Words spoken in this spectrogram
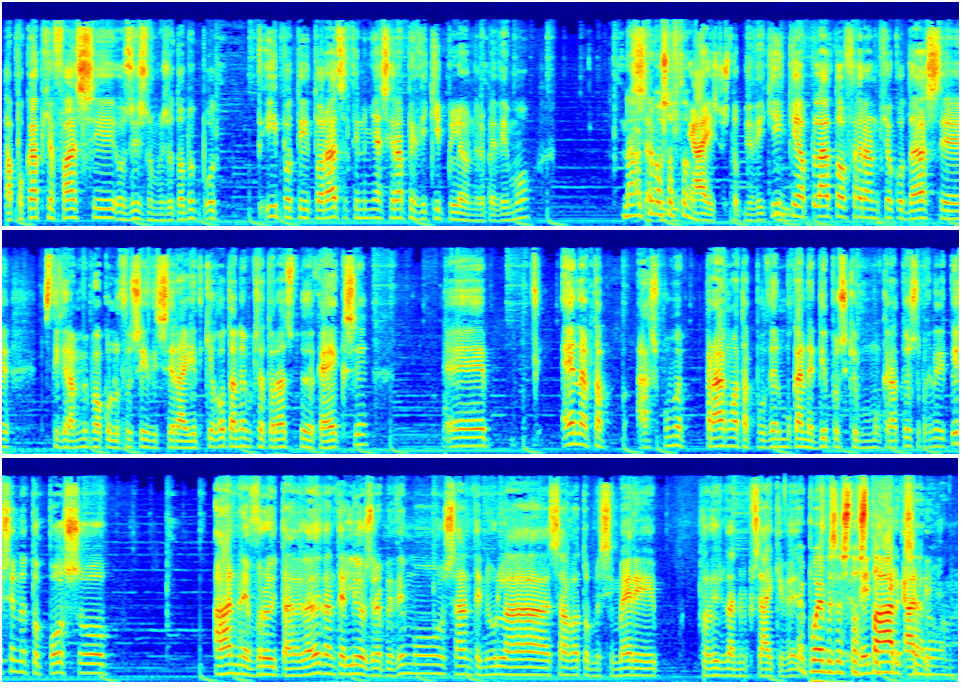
από κάποια φάση, ο Ζής νομίζω το είπε, που είπε ότι το Ratchet είναι μια σειρά παιδική πλέον ρε παιδί μου. Ναι, ακριβώς αυτό. Εισαγωγικά ίσως το παιδική και απλά το έφεραν πιο κοντά σε, στη γραμμή που ακολουθούσε ήδη η σειρά. Γιατί και εγώ όταν έπαιξα το Ratchet του 16, ε, ένα από τα ας πούμε πράγματα που δεν μου έκανε εντύπωση και που μου κρατούσε το παιχνίδι πίσω είναι το πόσο άνευρο ήταν. Δηλαδή ήταν τελείως ρε παιδί μου, σαν ταινιούλα Σάββατο μεσημέρι το δείχνει ήταν ψάκι. Ε, που έπαιζε στο δεν Star, είχε κάτι. ξέρω εγώ.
